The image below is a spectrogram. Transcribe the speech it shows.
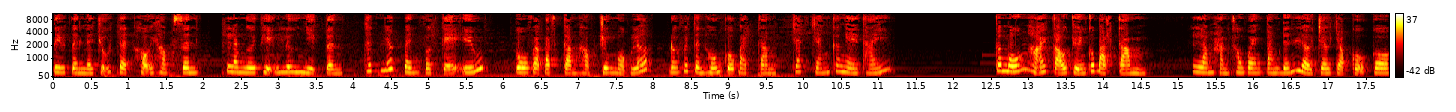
Tiêu Tình là chủ tịch hội học sinh, làm người thiện lương nhiệt tình, thích nhất bên vực kẻ yếu. Cô và Bạch Cầm học chung một lớp, đối với tình huống của Bạch Cầm chắc chắn có nghe thấy. Tôi muốn hỏi cậu chuyện của Bạch Cầm. Lâm Hành không quan tâm đến lời trêu chọc của cô,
